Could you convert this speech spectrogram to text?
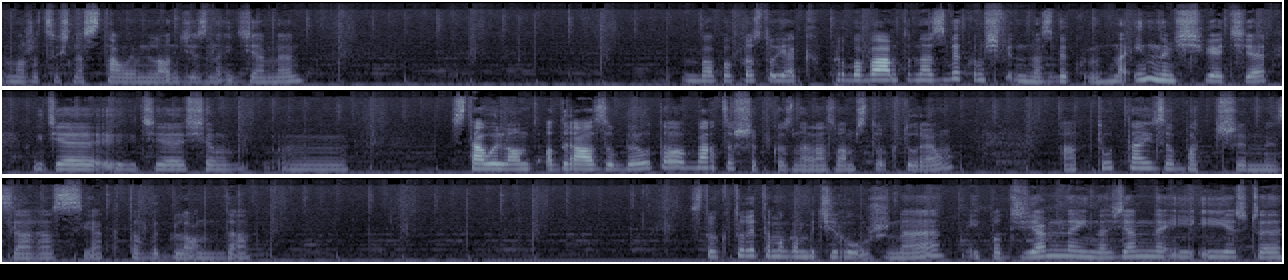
Może coś na stałym lądzie znajdziemy. Bo po prostu jak próbowałam to na zwykłym na zwykłym, na innym świecie, gdzie, gdzie się mm, stały ląd od razu był, to bardzo szybko znalazłam strukturę. A tutaj zobaczymy zaraz, jak to wygląda. Struktury to mogą być różne, i podziemne, i naziemne, i, i jeszcze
